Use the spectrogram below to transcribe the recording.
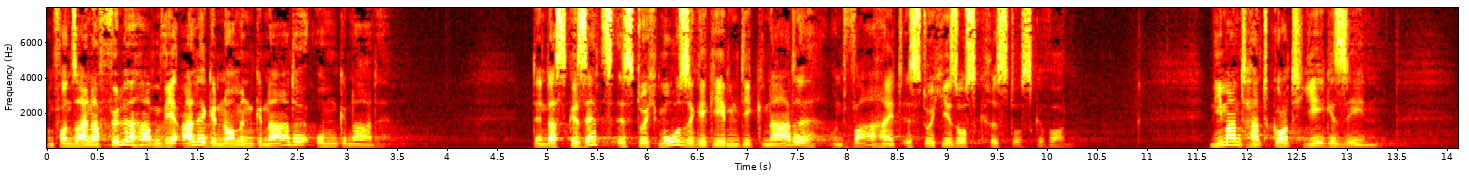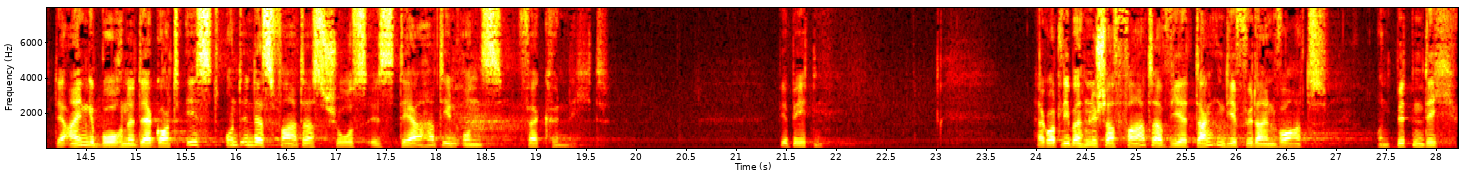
Und von seiner Fülle haben wir alle genommen Gnade um Gnade. Denn das Gesetz ist durch Mose gegeben, die Gnade und Wahrheit ist durch Jesus Christus geworden. Niemand hat Gott je gesehen. Der Eingeborene, der Gott ist und in des Vaters Schoß ist, der hat ihn uns verkündigt. Wir beten. Herr Gott, lieber himmlischer Vater, wir danken dir für dein Wort und bitten dich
